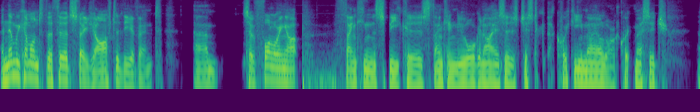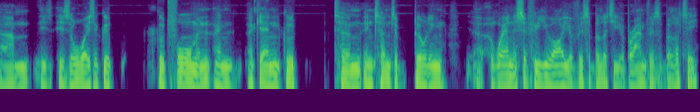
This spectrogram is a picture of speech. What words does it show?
And then we come on to the third stage after the event. Um, so following up, thanking the speakers, thanking the organizers, just a quick email or a quick message um, is, is always a good good form and, and again good term in terms of building uh, awareness of who you are, your visibility, your brand visibility.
